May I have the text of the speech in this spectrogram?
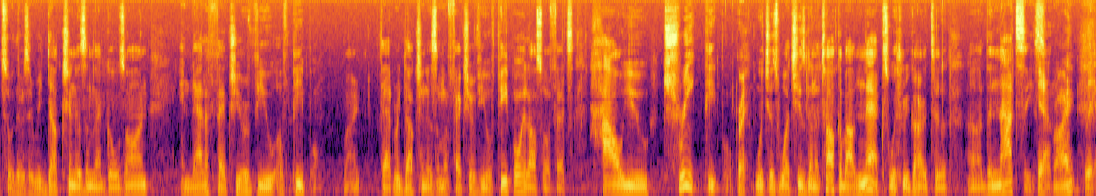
So there's a reductionism that goes on, and that affects your view of people, right? That reductionism affects your view of people. It also affects how you treat people, Right. which is what she's going to talk about next with regard to uh, the Nazis, Yeah. right? The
